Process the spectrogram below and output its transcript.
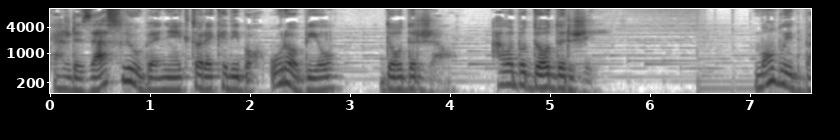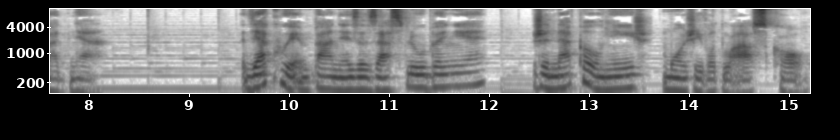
Každé zasľúbenie, ktoré kedy Boh urobil, dodržal alebo dodrží. Modlitba dňa Ďakujem, Páne, za zasľúbenie, že naplníš môj život láskou.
